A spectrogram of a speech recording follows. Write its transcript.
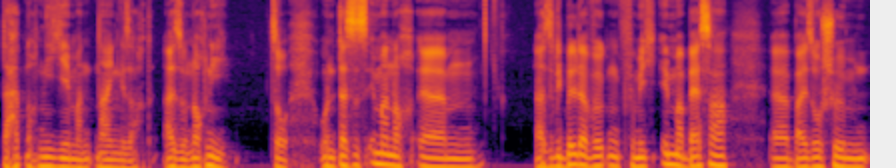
Da hat noch nie jemand Nein gesagt. Also noch nie. So, und das ist immer noch ähm, also die Bilder wirken für mich immer besser äh, bei so schön,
